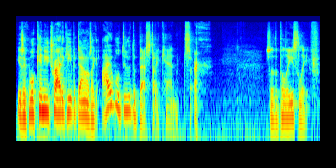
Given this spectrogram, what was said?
He's like, Well, can you try to keep it down? I was like, I will do the best I can, sir. So the police leave.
